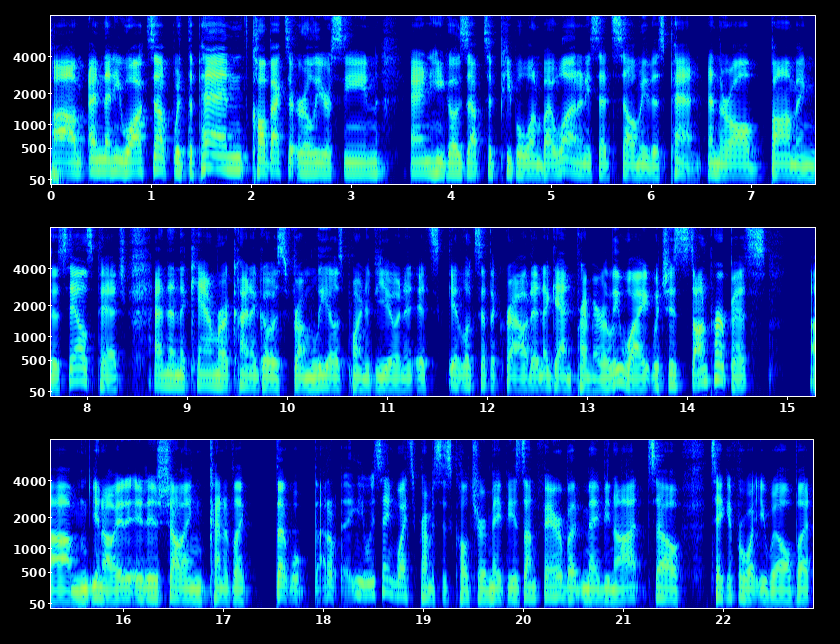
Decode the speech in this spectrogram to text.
Um, and then he walks up with the pen, call back to earlier scene, and he goes up to people one by one and he said, Sell me this pen. And they're all bombing the sales pitch. And then the camera kind of goes from Leo's point of view and it, it's it looks at the crowd, and again, primarily white, which is on purpose. Um, you know, it, it is showing kind of like that well, I don't were saying white supremacist culture maybe is unfair, but maybe not. So take it for what you will. But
